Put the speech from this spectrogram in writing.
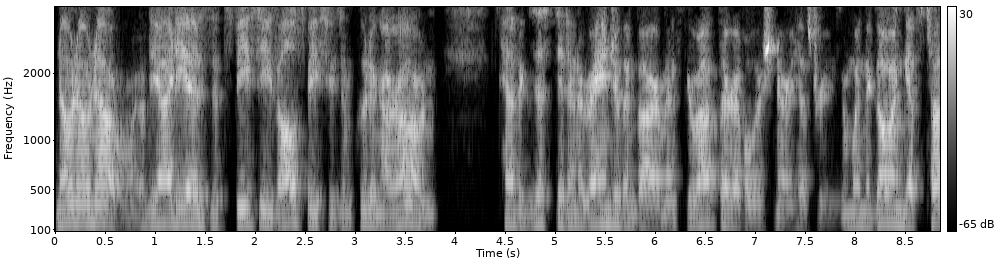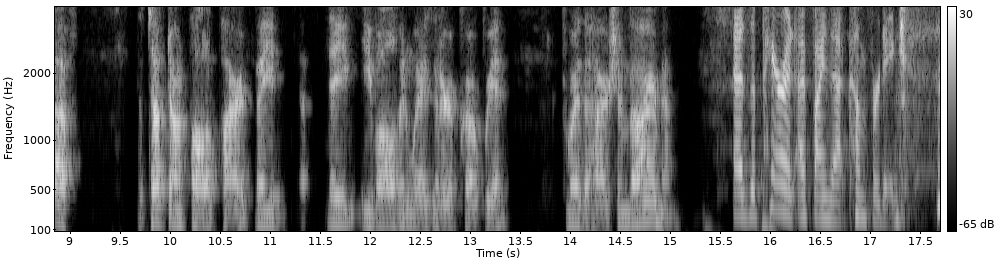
no, no, no. The idea is that species, all species, including our own, have existed in a range of environments throughout their evolutionary histories. And when the going gets tough, the tough don't fall apart. They they evolve in ways that are appropriate for the harsh environment. As a parent, I find that comforting.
